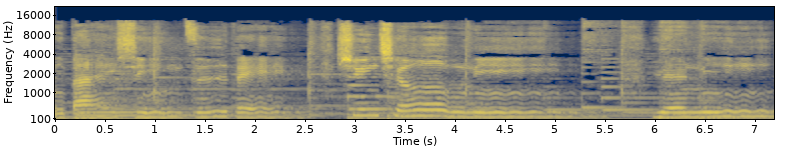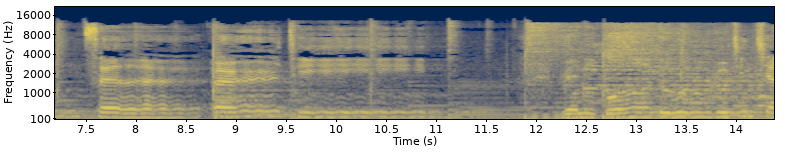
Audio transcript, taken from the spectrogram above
你百姓自卑寻求你，愿你侧耳而听。愿你国度如今降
